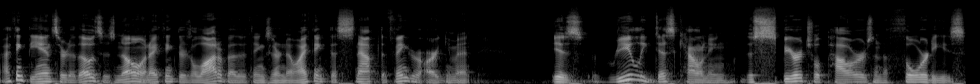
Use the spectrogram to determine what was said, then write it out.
I, think the answer to those is no. And I think there's a lot of other things that are no. I think the snap the finger argument is really discounting the spiritual powers and authorities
